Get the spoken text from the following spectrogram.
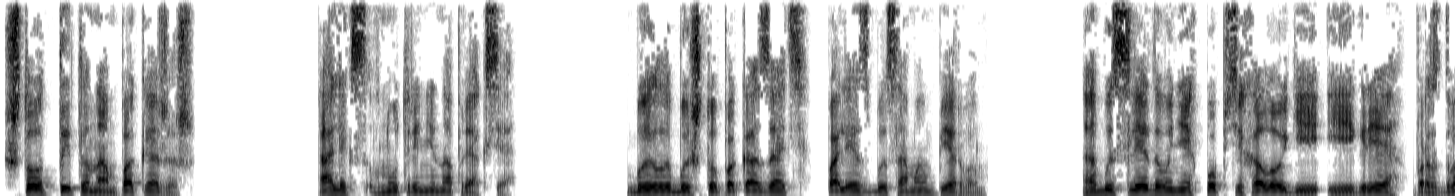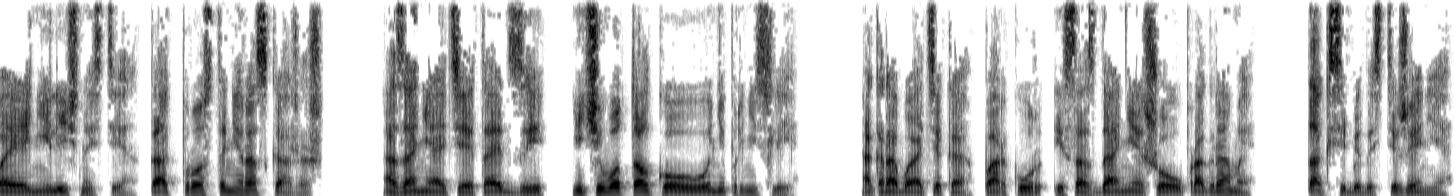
Что ты-то нам покажешь? Алекс внутренне напрягся. Было бы что показать, полез бы самым первым. Об исследованиях по психологии и игре в раздвоении личности так просто не расскажешь а занятия тайцзи ничего толкового не принесли. Акробатика, паркур и создание шоу-программы – так себе достижения.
